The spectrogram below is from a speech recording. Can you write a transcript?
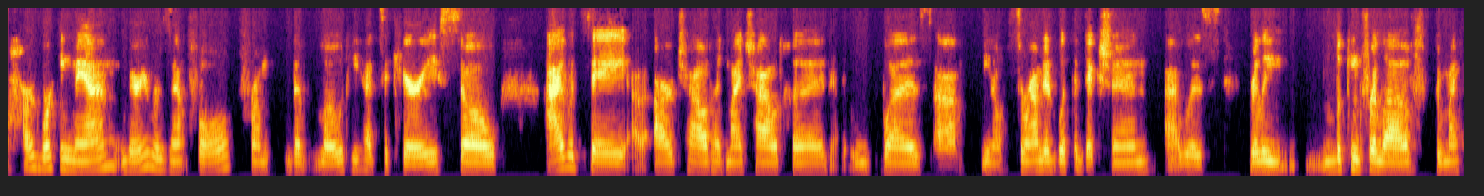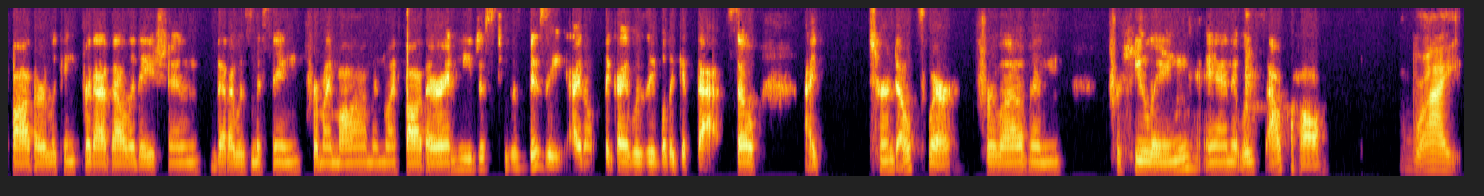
hardworking man, very resentful from the load he had to carry. So I would say uh, our childhood, my childhood was, um, you know, surrounded with addiction. I was really looking for love through my father, looking for that validation that I was missing from my mom and my father. And he just, he was busy. I don't think I was able to get that. So I turned elsewhere for love and for healing, and it was alcohol. Right.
